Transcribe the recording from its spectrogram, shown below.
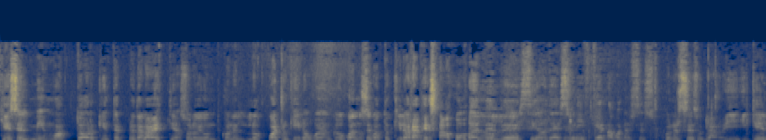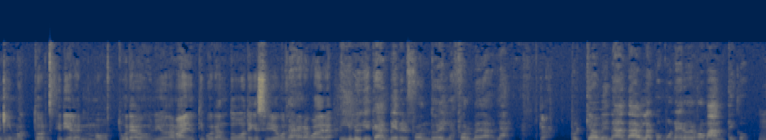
que es el mismo actor que interpreta a la bestia, solo que con, con el- los 4 kilos, weón, o cuando no sé cuántos kilos habrá pesado no, el- debe, el- haber sido, debe haber sido un infierno ponerse eso. ponerse eso, claro. Y, y que el mismo actor, que tiene la misma postura, o el mismo tamaño, un tipo grandote, qué sé yo, con la cara cuadrada. Y lo que cambia en el fondo es la forma de hablar. Claro. Porque Avenán habla como un héroe romántico. Mm.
